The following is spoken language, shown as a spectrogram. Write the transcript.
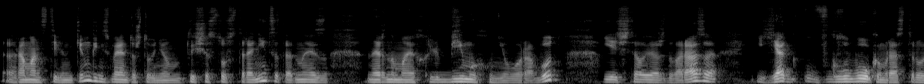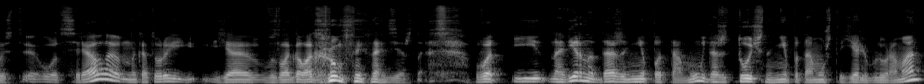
роман Стивена Кинга, несмотря на то, что в нем 1100 страниц. Это одна из, наверное, моих любимых у него работ. Я читал ее аж два раза. Я в глубоком расстройстве от сериала, на который я возлагал огромные надежды. Вот. И, наверное, даже не потому, и даже точно не потому, что я люблю роман,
